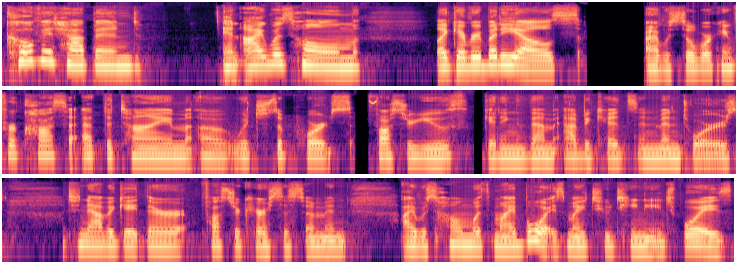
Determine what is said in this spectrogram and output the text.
covid happened and i was home like everybody else I was still working for CASA at the time, uh, which supports foster youth, getting them advocates and mentors to navigate their foster care system. And I was home with my boys, my two teenage boys.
